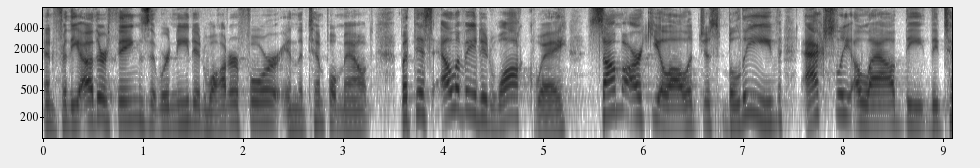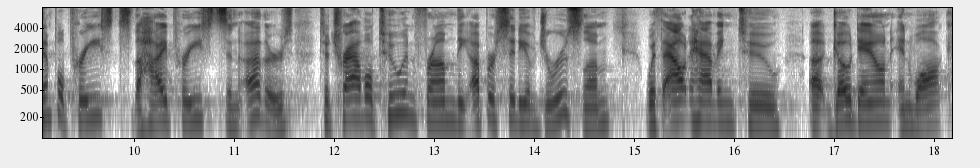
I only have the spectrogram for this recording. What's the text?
and for the other things that were needed water for in the Temple Mount. But this elevated walkway, some archaeologists believe, actually allowed the, the temple priests, the high priests, and others to travel to and from the upper city of Jerusalem without having to uh, go down and walk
